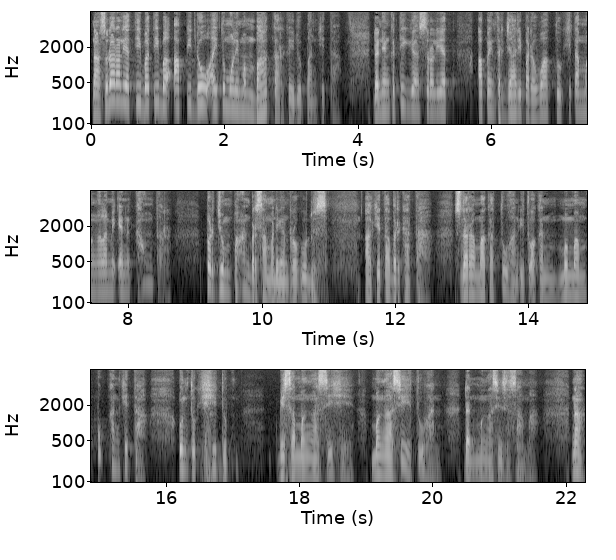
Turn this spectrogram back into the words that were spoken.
Nah saudara lihat tiba-tiba api doa itu mulai membakar kehidupan kita. Dan yang ketiga saudara lihat apa yang terjadi pada waktu kita mengalami encounter, perjumpaan bersama dengan Roh Kudus. Alkitab berkata, Saudara, maka Tuhan itu akan memampukan kita untuk hidup bisa mengasihi, mengasihi Tuhan dan mengasihi sesama. Nah,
